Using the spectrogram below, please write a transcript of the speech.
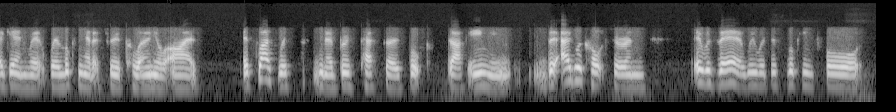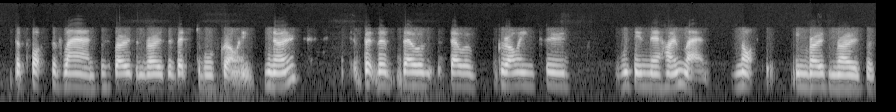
again we're, we're looking at it through colonial eyes. It's like with you know Bruce Pascoe's book Dark Emu, the agriculture and it was there. We were just looking for the plots of land with rows and rows of vegetables growing, you know. But the, they were they were growing food within their homeland, not in rows and rows of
